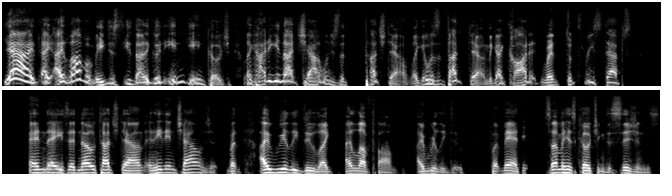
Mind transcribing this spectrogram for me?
Yeah, I, I, I love him. He just he's not a good in-game coach. Like, how do you not challenge the touchdown? Like it was a touchdown. The guy caught it, went took three steps, and they said no touchdown, and he didn't challenge it. But I really do like I love Tom. I really do. But man, some of his coaching decisions,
